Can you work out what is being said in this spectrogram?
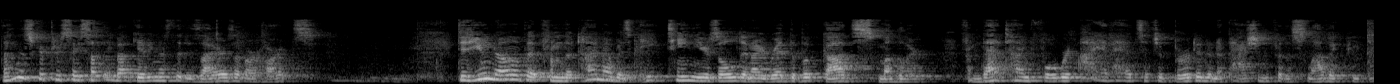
doesn't the scripture say something about giving us the desires of our hearts? Did you know that from the time I was 18 years old and I read the book God's Smuggler, from that time forward, I have had such a burden and a passion for the Slavic people.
